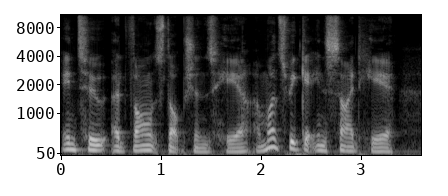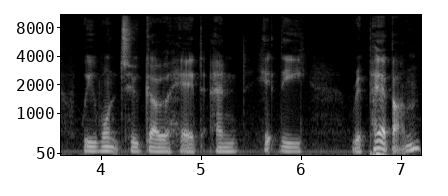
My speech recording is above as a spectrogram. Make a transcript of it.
into advanced options here. And once we get inside here we want to go ahead and hit the repair button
